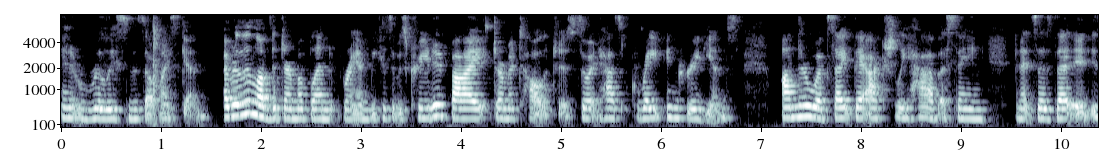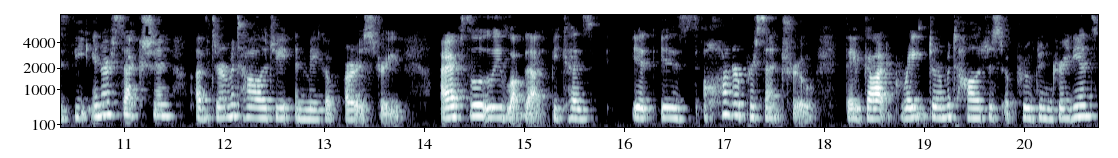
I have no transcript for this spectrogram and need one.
and it really smooths out my skin. I really love the Dermablend brand because it was created by dermatologists, so it has great ingredients. On their website, they actually have a saying, and it says that it is the intersection of dermatology and makeup artistry. I absolutely love that because it is 100% true. They've got great dermatologist approved ingredients,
